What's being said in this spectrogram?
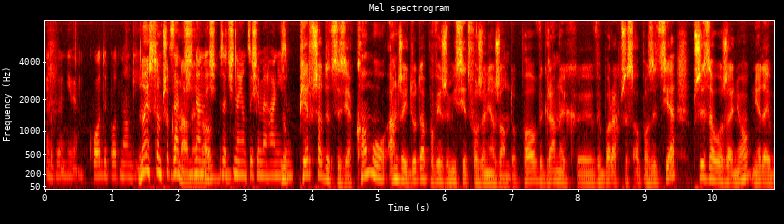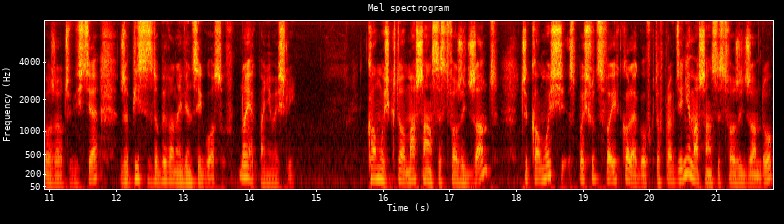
jakby, nie wiem, kłody pod nogi. No jestem przekonany. no, zacinający się mechanizm. No, pierwsza decyzja. Komu Andrzej Duda powierzy misję tworzenia rządu? Po wygranych y, wyborach przez opozycję, przy założeniu, nie daj Boże oczywiście, że PiS zdobywa najwięcej głosów. No jak pani myśli? Komuś, kto ma szansę stworzyć rząd, czy komuś spośród swoich kolegów, kto wprawdzie nie ma szansy stworzyć rządu,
